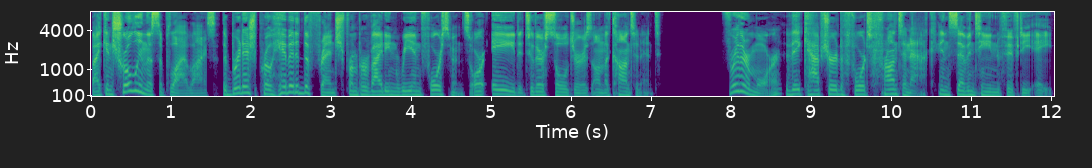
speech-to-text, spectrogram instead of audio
By controlling the supply lines, the British prohibited the French from providing reinforcements or aid to their soldiers on the continent. Furthermore, they captured Fort Frontenac in 1758.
